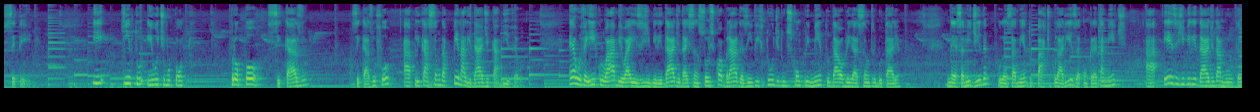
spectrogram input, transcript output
CTN. E quinto e último ponto, propor, se caso, se caso for, a aplicação da penalidade cabível. É o veículo hábil à exigibilidade das sanções cobradas em virtude do descumprimento da obrigação tributária Nessa medida, o lançamento particulariza concretamente a exigibilidade da multa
